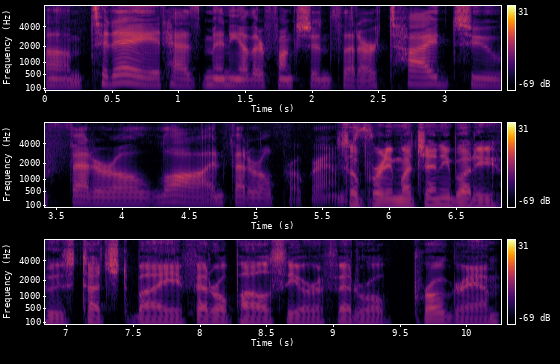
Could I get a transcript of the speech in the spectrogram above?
um, today it has many other functions that are tied to federal law and federal programs. So pretty much anybody who's touched by a federal policy or a federal program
